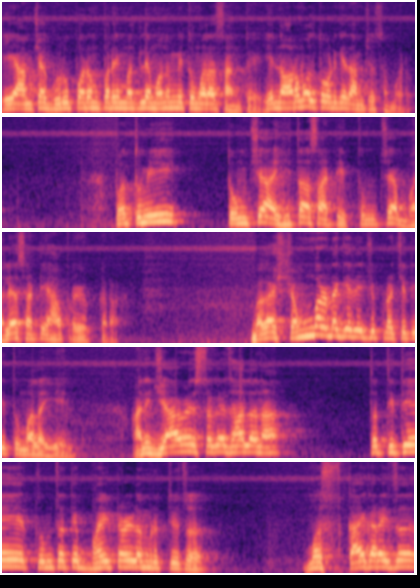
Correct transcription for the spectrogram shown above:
हे आमच्या गुरुपरंपरेमधले म्हणून मी तुम्हाला सांगतोय. हे नॉर्मल तोडगे आहेत आमच्यासमोर पण तुम्ही तुमच्या हितासाठी तुमच्या भल्यासाठी हा प्रयोग करा. बघा शंभर टक्के त्याची प्रचिती तुम्हाला येईल. आणि ज्यावेळेस सगळं झालं ना तर तिथे तुमचं ते भय टळलं मृत्यूचं. मग काय करायचं?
